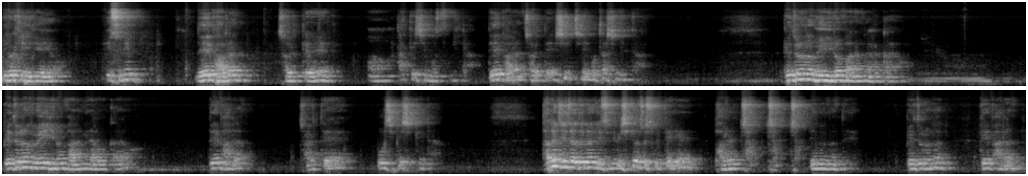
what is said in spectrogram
이렇게 얘기해요. 예수님, 내 발은 절대 어, 닦이지 못습니다. 내 발은 절대 씻지 못하십니다. 베드로는 왜 이런 반응을 할까요? 베드로는 왜 이런 반응이 나올까요? 내 발은 절대 못 씻기십니다. 다른 제자들은 예수님이 씻겨주실 때에 발을 척척척 내놓는데 베드로는 내 발은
